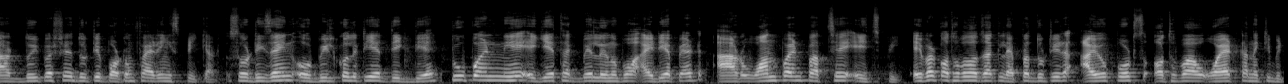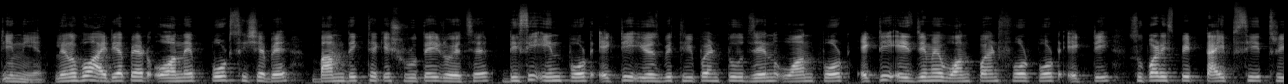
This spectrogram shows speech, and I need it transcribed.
আর দুই পাশে দুটি bottom firing speaker so design ও বিল্ড এর দিক দিয়ে টু পয়েন্ট নিয়ে এগিয়ে থাকবে লেনোভো আইডিয়া প্যাড আর ওয়ান পয়েন্ট পাচ্ছে এইচপি এবার কথা বলা যাক ল্যাপটপ দুটির আইও পোর্টস অথবা ওয়ার্ড কানেক্টিভিটি নিয়ে। লেনোভো আইডিয়া প্যাড ওয়ানে পোর্টস হিসেবে বাম দিক থেকে শুরুতেই রয়েছে ডিসি ইন পোর্ট একটি USB three point two gen one port একটি HDMI one point four port একটি super speed type C three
